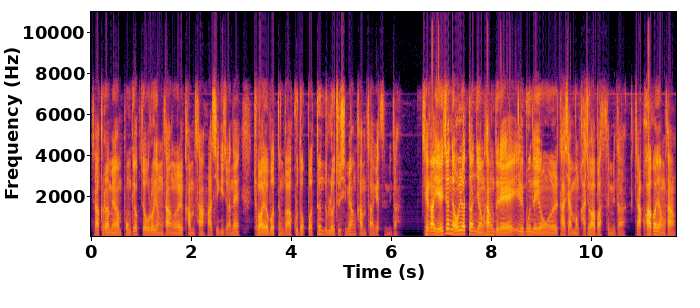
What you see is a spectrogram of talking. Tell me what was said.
자, 그러면 본격적으로 영상을 감상하시기 전에 좋아요 버튼과 구독 버튼 눌러주시면 감사하겠습니다. 제가 예전에 올렸던 영상들의 일부 내용을 다시 한번 가져와 봤습니다. 자, 과거 영상,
